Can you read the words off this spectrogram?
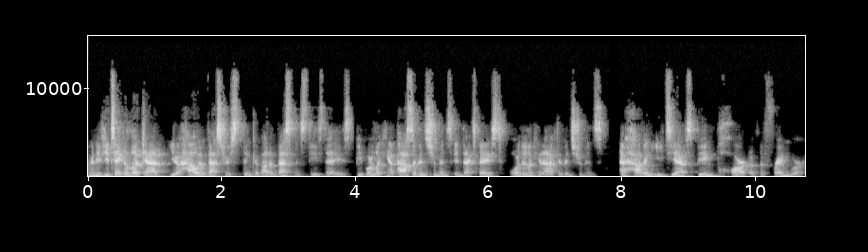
I mean, if you take a look at you know how investors think about investments these days, people are looking at passive instruments, index based, or they're looking at active instruments. And having ETFs being part of the framework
